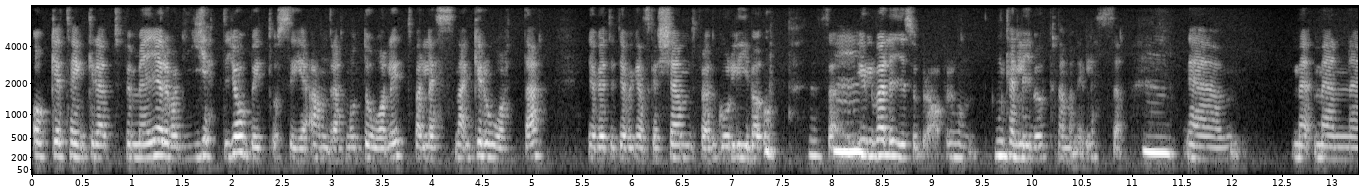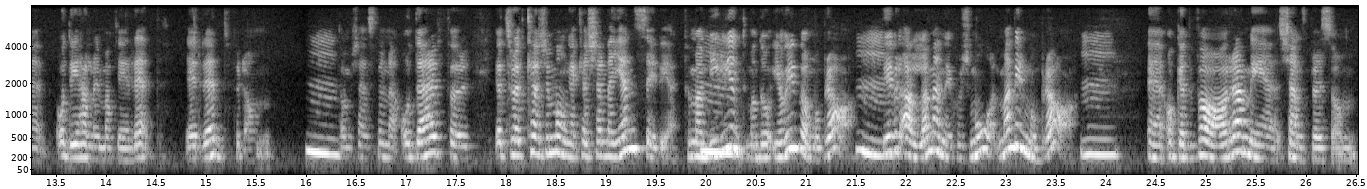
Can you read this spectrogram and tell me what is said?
och jag tänker att för mig har det varit jättejobbigt att se andra att må dåligt, vara ledsna, gråta. Jag vet att jag var ganska känd för att gå och liva upp. Så här, Mm. Ylva Li är så bra för hon, hon kan liva upp när man är ledsen. Mm. Ehm, men, men, eh, och det handlar ju om att jag är rädd. Jag är rädd för dem, Mm. de känslorna. Och därför, jag tror att kanske många kan känna igen sig i det. För man Mm. vill ju inte må dåligt. Jag vill ju bara må bra. Mm. Det är väl alla människors mål. Man vill må bra. Mm. Eh, och att vara med känslor som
